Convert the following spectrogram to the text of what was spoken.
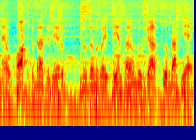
né, o rock do brasileiro nos anos 80, ambos de Arthur da Pieve.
